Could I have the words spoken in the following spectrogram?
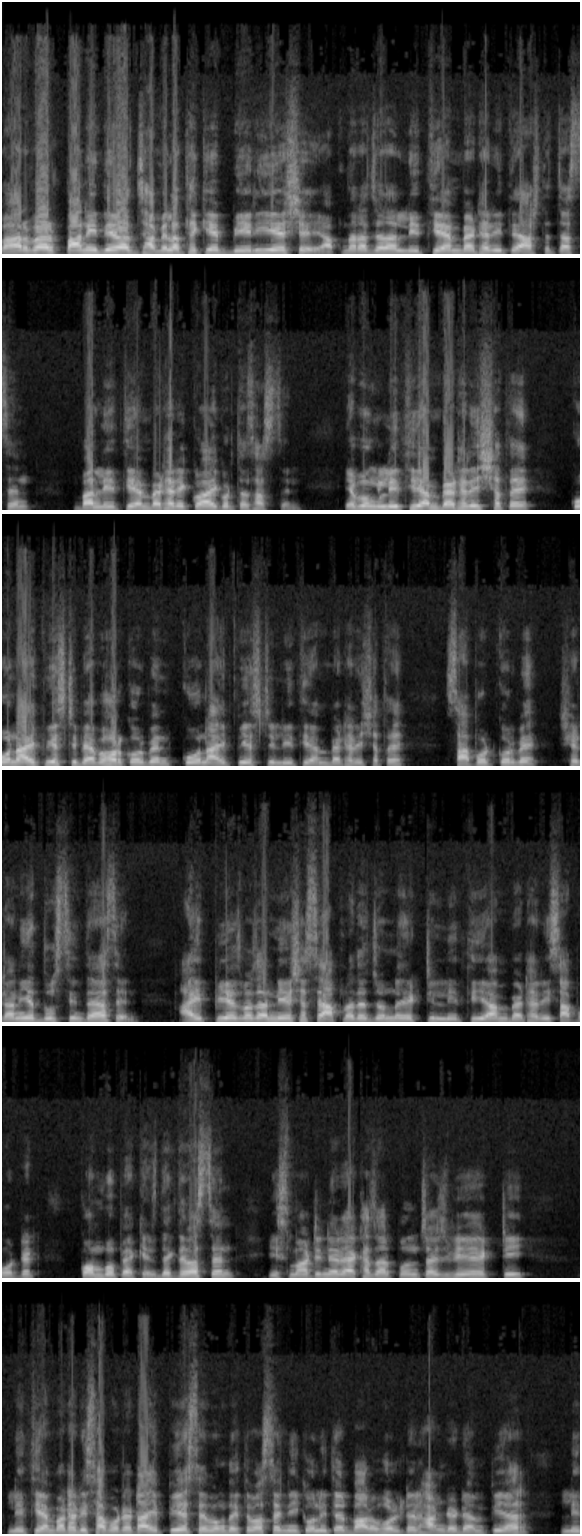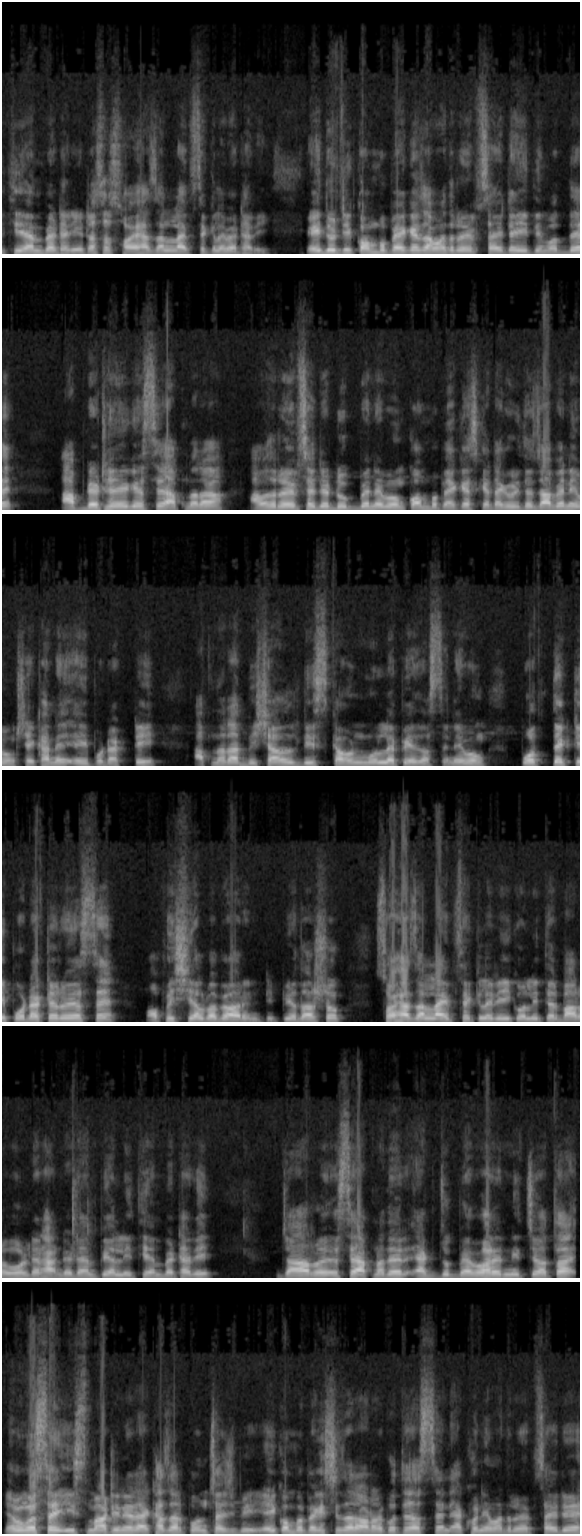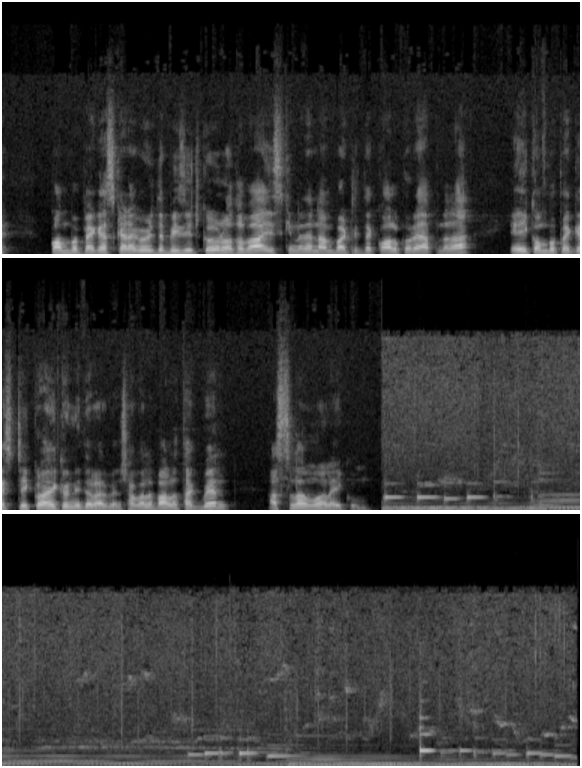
বারবার পানি দেওয়ার ঝামেলা থেকে বেরিয়ে এসে আপনারা যারা লিথিয়াম ব্যাটারিতে আসতে চাচ্ছেন বা লিথিয়াম ব্যাটারি ক্রয় করতে চাচ্ছেন এবং লিথিয়াম ব্যাটারির সাথে কোন আইপিএসটি ব্যবহার করবেন, কোন আইপিএসটি লিথিয়াম ব্যাটারির সাথে সাপোর্ট করবে, সেটা নিয়ে দুশ্চিন্তায় আছেন। আইপিএস বাজার নিয়ে এসেছে আপনাদের জন্য একটি lithium battery supported combo package দেখতে পাচ্ছেন স্মার্টিনের এক হাজার পঞ্চাশ ভিএ একটি লিথিয়াম ব্যাটারি সাপোর্টেড আইপিএস এবং দেখতে পাচ্ছেন নিকোলিতের বারো ভোল্টের হান্ড্রেড অ্যাম্পিয়ার লিথিয়াম ব্যাটারি এটা হচ্ছে ছয় হাজার লাইফ সাইকেলের ব্যাটারি এই দুটি কম্বো প্যাকেজ আমাদের ওয়েবসাইটে ইতিমধ্যে আপডেট হয়ে গেছে। আপনারা আমাদের ওয়েবসাইটে ঢুকবেন এবং কম্বো প্যাকেজ ক্যাটাগরিতে যাবেন এবং সেখানে এই প্রোডাক্টটি আপনারা বিশাল ডিসকাউন্ট মূল্যে পেয়ে যাচ্ছেন এবং প্রত্যেকটি প্রোডাক্টে রয়েছে অফিসিয়ালভাবে ওয়ারেন্টি প্রিয় দর্শক, ছয় হাজার লাইফ সাইকেলের ইকোলিতের বারো ভোল্টের হান্ড্রেড অ্যাম্পিয়ার লিথিয়াম ব্যাটারি যা রয়েছে আপনাদের একযুগ ব্যবহারের নিশ্চয়তা এবং হচ্ছে স্মার্টিনের এক হাজার পঞ্চাশ বি এই কম্বো প্যাকেজটি যারা অর্ডার করতে চাচ্ছেন এখনই আমাদের ওয়েবসাইটে কম্বো প্যাকেজ ক্যাটাগরিতে ভিজিট করুন অথবা স্ক্রিনের নাম্বারটিতে কল করে আপনারা এই কম্বো প্যাকেজটি ক্রয় করে নিতে পারবেন। সকলে ভালো থাকবেন। আসসালামু আলাইকুম।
